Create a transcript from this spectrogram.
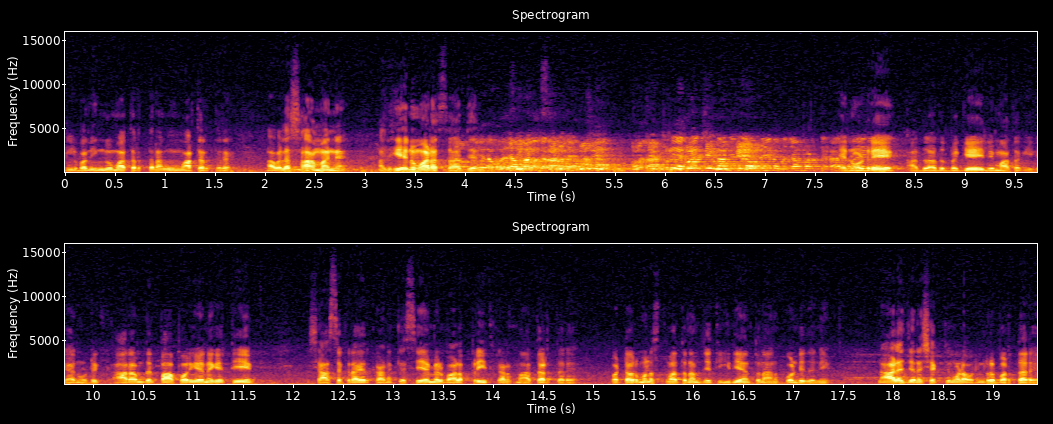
ಇಲ್ಲಿ ಬಂದು ಹಿಂಗೂ ಮಾತಾಡ್ತಾರೆ ಹಂಗೆ ಮಾತಾಡ್ತಾರೆ. ಅವೆಲ್ಲ ಸಾಮಾನ್ಯ. ಅದು ಏನು ಮಾಡೋಕ್ಕೆ ಸಾಧ್ಯ ಇಲ್ಲ. ನೋಡ್ರಿ ಅದು ಅದ್ರ ಬಗ್ಗೆ ಇಲ್ಲಿ ಮಾತಾಡಿ ಈಗ ನೋಡ್ರಿ ಆರಾಮದಲ್ಲಿ ಪಾಪ ಅವ್ರಿಗೆ ಏನಾಗೈತಿ? ಶಾಸಕರಾಗಿರೋ ಕಾರಣಕ್ಕೆ ಸಿ ಎಂ ಎಲ್ ಭಾಳ ಪ್ರೀತಿ ಕಾರಣಕ್ಕೆ ಮಾತಾಡ್ತಾರೆ. ಬಟ್ ಅವ್ರ ಮನಸ್ಸು ಮಾತ್ರ ನಮ್ಮ ಜೊತೆ ಇದೆ ಅಂತ ನಾನು ಅನ್ಕೊಂಡಿದ್ದೀನಿ. ನಾಳೆ ಜನಶಕ್ತಿ ಮಾಡಿ ಅವರೆಲ್ಲರೂ ಬರ್ತಾರೆ.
